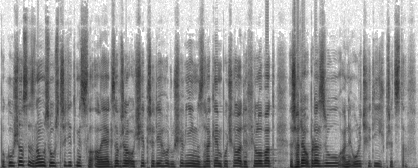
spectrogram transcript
Pokoušel se znovu soustředit mysl, ale jak zavřel oči, před jeho duševním zrakem počala defilovat řada obrazů a neurčitých představ.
